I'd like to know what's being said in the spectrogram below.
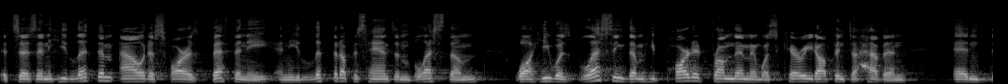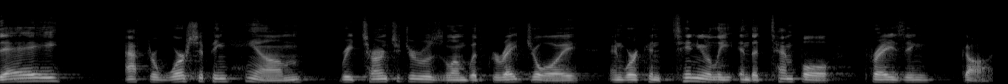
it says, And he let them out as far as Bethany, and he lifted up his hands and blessed them. While he was blessing them, he parted from them and was carried up into heaven. And they, after worshiping him, returned to Jerusalem with great joy and were continually in the temple praising God.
